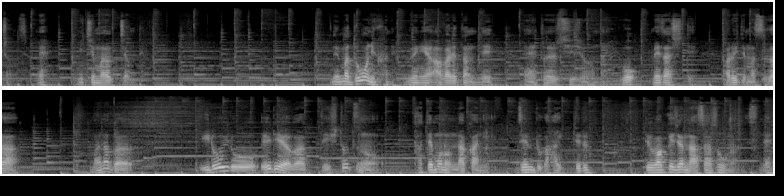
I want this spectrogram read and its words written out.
ちゃうんですよね。道迷っちゃうんで。でまあどうにかね上に上がれたんで、えー、豊洲市場内を目指して歩いてますがまあなんかいろいろエリアがあって一つの建物の中に全部が入ってるってわけじゃなさそうなんですね。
